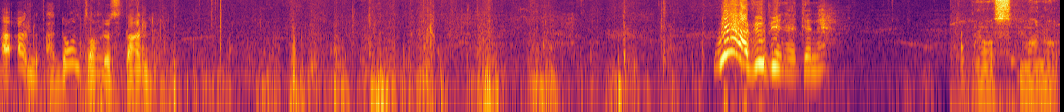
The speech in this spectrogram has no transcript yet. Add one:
I, I, I don't understand. Where have you been, Ekene? Bros, man up.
